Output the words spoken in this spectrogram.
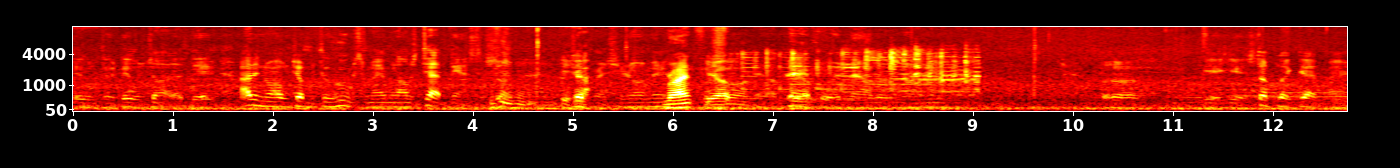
they was they was uh, they, I didn't know I was jumping through hoops, man, when I was tap dancing. So the Yeah. difference, you know what I mean? Right. For Yep. sure. Yeah, I'm paying for it now, though. You know what I mean? But uh, yeah, yeah, stuff like that, man.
